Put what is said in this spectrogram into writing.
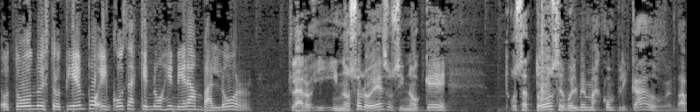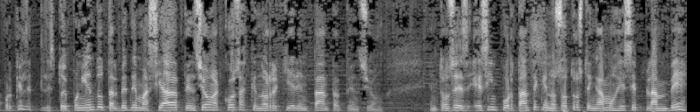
o, todo nuestro tiempo en cosas que no generan valor. Claro, y, no solo eso, sino que, o sea, todo se vuelve más complicado, ¿verdad? Porque le, le estoy poniendo tal vez demasiada atención a cosas que no requieren tanta atención. Entonces es importante que nosotros tengamos ese plan B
